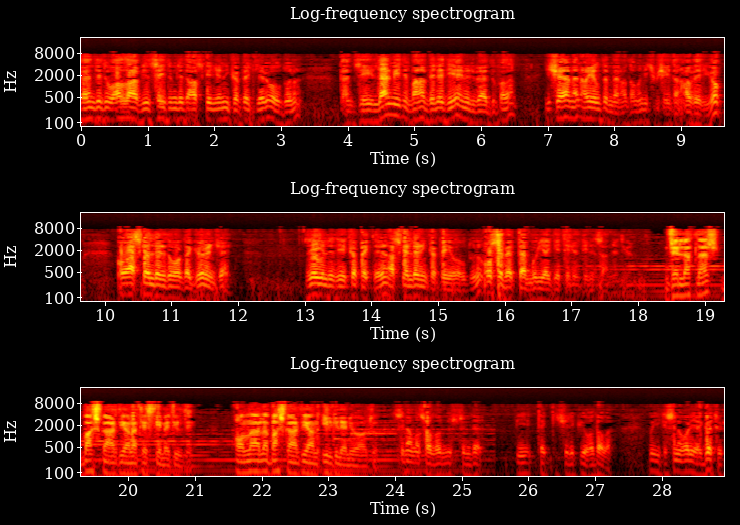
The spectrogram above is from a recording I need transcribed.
Ben dedi vallahi bilseydim dedi askeriyenin köpekleri olduğunu. Ben zehirler miydim? Bana belediye emir verdi falan. İşe hemen ayıldım ben. Adamın hiçbir şeyden haberi yok. O askerleri de orada görünce zehirlediği köpeklerin askerlerin köpeği olduğunu, o sebepten buraya getirildiğini zannediyor. Cellatlar baş gardiyana teslim edildi. Onlarla baş gardiyan ilgileniyordu. Sinema salonunun üstünde bir tek kişilik bir oda var. Bu ikisini oraya götür.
